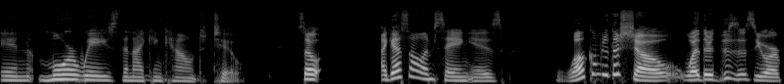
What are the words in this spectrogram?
in more ways than I can count, too. So I guess all I'm saying is welcome to the show. Whether this is your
